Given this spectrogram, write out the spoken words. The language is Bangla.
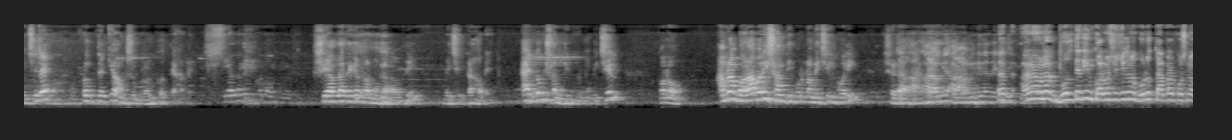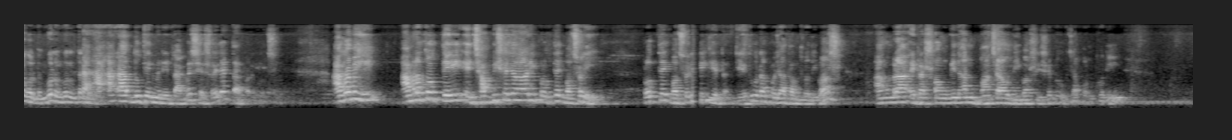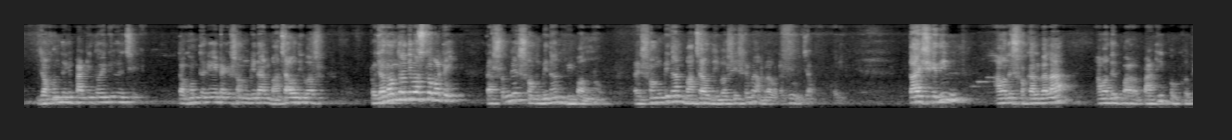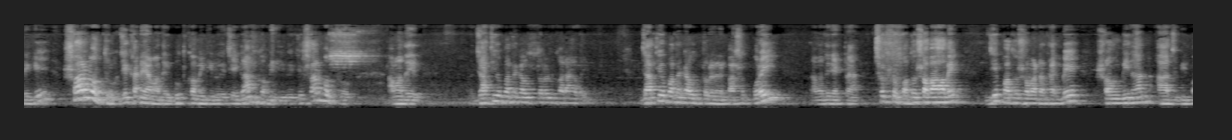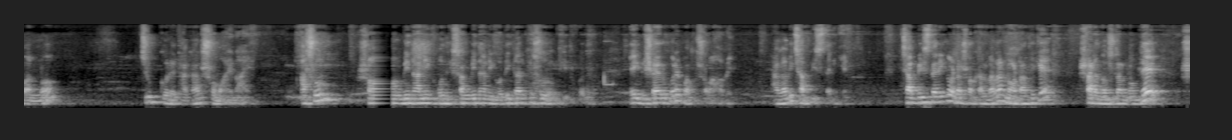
মিছিলে প্রত্যেককে অংশগ্রহণ করতে হবে। শিয়ালদা থেকে ধর্মতলা অবধি মিছিলটা হবে। একদম শান্তিপূর্ণ মিছিল। কোনো আমরা বরাবরই শান্তিপূর্ণ মিছিল করি সেটা আগামী আগামী দিনে দেখি। বলতে দিন কর্মসূচিগুলো বলুন তারপর প্রশ্ন করবেন। বলুন বলুন আর দু তিন মিনিট লাগবে শেষ হয়ে যাক তারপরে বলছি। আগামী আমরা তো তেই এই ছাব্বিশে জানুয়ারি প্রত্যেক বছরই প্রত্যেক বছরই যেটা যেহেতু ওটা প্রজাতন্ত্র দিবস আমরা এটা সংবিধান বাঁচাও দিবস হিসেবে উদযাপন করি। যখন থেকে পার্টি তৈরি হয়েছে, তখন থেকে এটাকে সংবিধান বাঁচাও দিবস, প্রজাতন্ত্র দিবস তো বটেই, তার সঙ্গে সংবিধান বিপন্ন। তাই সংবিধান বাঁচাও দিবস হিসেবে আমরা ওটাকে উদযাপন করি। তাই সেদিন আমাদের সকালবেলা আমাদের পার্টির পক্ষ থেকে সর্বত্র যেখানে আমাদের বুথ কমিটি রয়েছে, গ্রাম কমিটি রয়েছে, সর্বত্র আমাদের জাতীয় পতাকা উত্তোলন করা হবে। জাতীয় পতাকা উত্তোলনের পাশে পরেই আমাদের একটা ছোট্ট পথসভা হবে। যে পথসভাটা থাকবে সংবিধান আজ বিপন্ন, চুপ করে থাকার সময় নয়। আসুন সংবিধানিক সাংবিধানিক অধিকারকে সুরক্ষিত করে। এই বিষয়ের উপরে পথসভা হবে আগামী ছাব্বিশ তারিখে। ছাব্বিশ তারিখে ওটা সকালবেলা নটা থেকে সাড়ে দশটার মধ্যে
